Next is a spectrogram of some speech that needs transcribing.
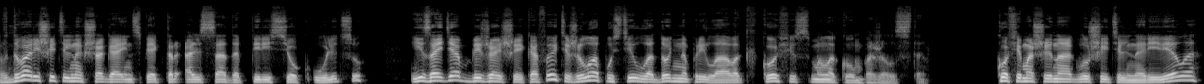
В два решительных шага инспектор Альсада пересек улицу и, зайдя в ближайшее кафе, тяжело опустил ладонь на прилавок. Кофе с молоком, пожалуйста. Кофемашина оглушительно ревела,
